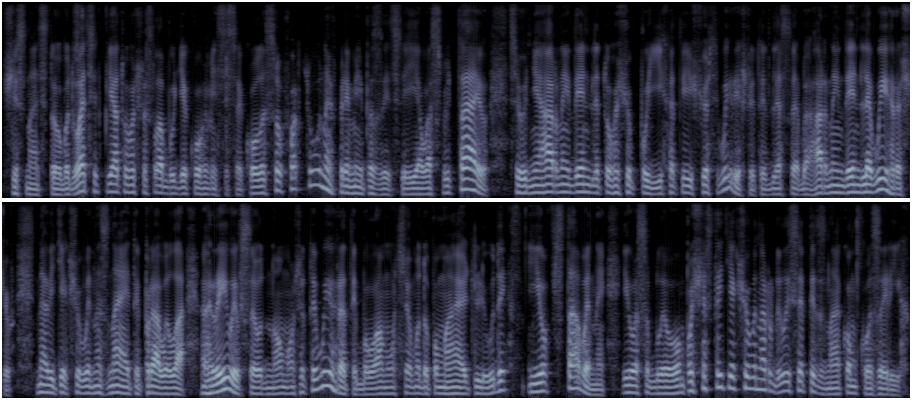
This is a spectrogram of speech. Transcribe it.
16 або 25 числа будь-якого місяця, колесо фортуни в прямій позиції, я вас вітаю. Сьогодні гарний день для того, щоб поїхати і щось вирішити для себе. Гарний день для виграшів. Навіть якщо ви не знаєте правила гри, ви все одно можете виграти, бо вам у цьому допомагають люди і обставини. І особливо вам пощастить, якщо ви народилися під знаком Козиріг.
